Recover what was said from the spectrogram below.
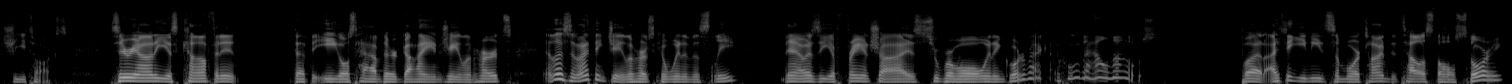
G talks. Sirianni is confident that the Eagles have their guy in Jalen Hurts. And listen, I think Jalen Hurts can win in this league. Now, is he a franchise Super Bowl winning quarterback? Who the hell knows? But I think he needs some more time to tell us the whole story.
